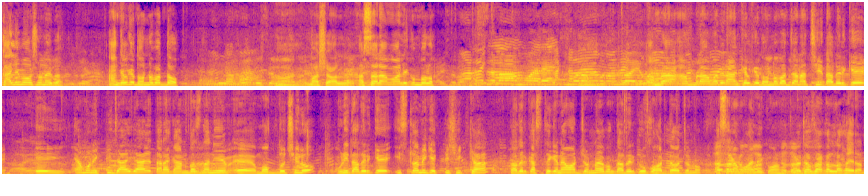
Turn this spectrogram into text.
কালিমাও শোনাইবা। আঙ্কেলকে ধন্যবাদ দাও। মাশা আল্লাহ আসসালামু আলাইকুম বলো। আসসালামু আলাইকুম রাহমাতুল্লাহি আমরা আমরা আমাদের আঙ্কেলকে ধন্যবাদ জানাচ্ছি। তাদেরকে এই এমন একটি জায়গায় তারা গান বাজনা নিয়ে মগ্ধ ছিল। উনি তাদেরকে ইসলামিক একটি শিক্ষা তাদের কাছ থেকে নেওয়ার জন্য এবং তাদেরকে উপহার দেওয়ার জন্য। আসসালাম আলাইকুম রহমতুল্লাহ। জাজাকাল্লাহ খাইরান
